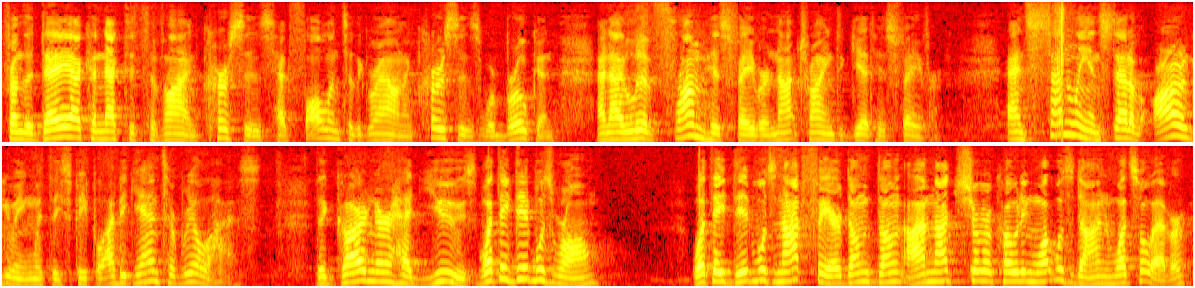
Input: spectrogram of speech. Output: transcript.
From the day I connected to vine, curses had fallen to the ground and curses were broken. And I lived from his favor, not trying to get his favor. And suddenly, instead of arguing with these people, I began to realize the gardener had used, what they did was wrong. What they did was not fair. Don't, don't, I'm not sugarcoating what was done whatsoever.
